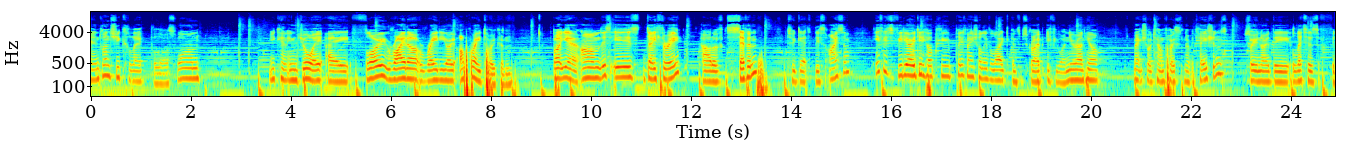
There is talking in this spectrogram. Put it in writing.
And once you collect the last one, you can enjoy a Flo Rida Radio upgrade token. But yeah, um, this is day three out of seven to get this item. If this video did help you, please make sure to leave a like and subscribe if you are new around here. Make sure to turn post notifications so you know the letters for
